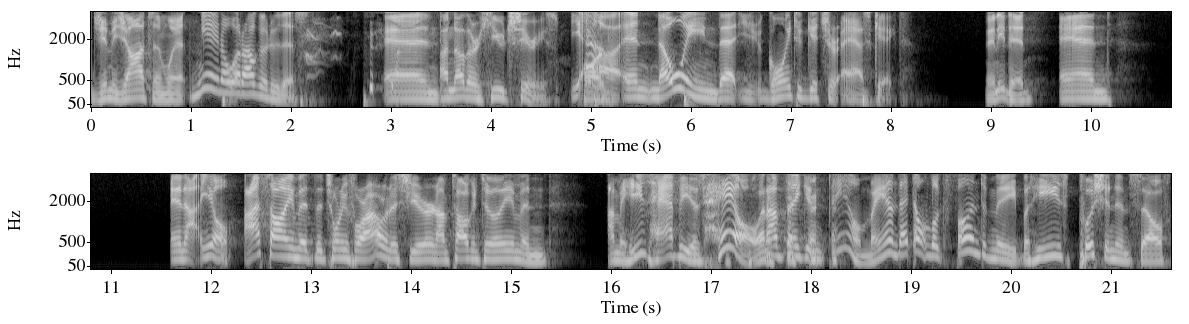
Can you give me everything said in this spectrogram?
Jimmie Johnson went, yeah, you know what? I'll go do this. and Another huge series. yeah, and knowing that you're going to get your ass kicked, And he did. and and I, you know, I saw him at the 24 hour this year, and I'm talking to him, and I mean, he's happy as hell, and I'm thinking, damn, man, that don't look fun to me, but he's pushing himself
